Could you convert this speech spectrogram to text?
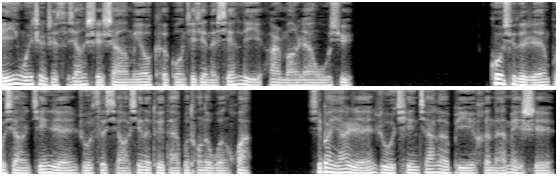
也因为政治思想史上没有可供借鉴的先例而茫然无序。过去的人不像今人如此小心地对待不同的文化。西班牙人入侵加勒比和南美时，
